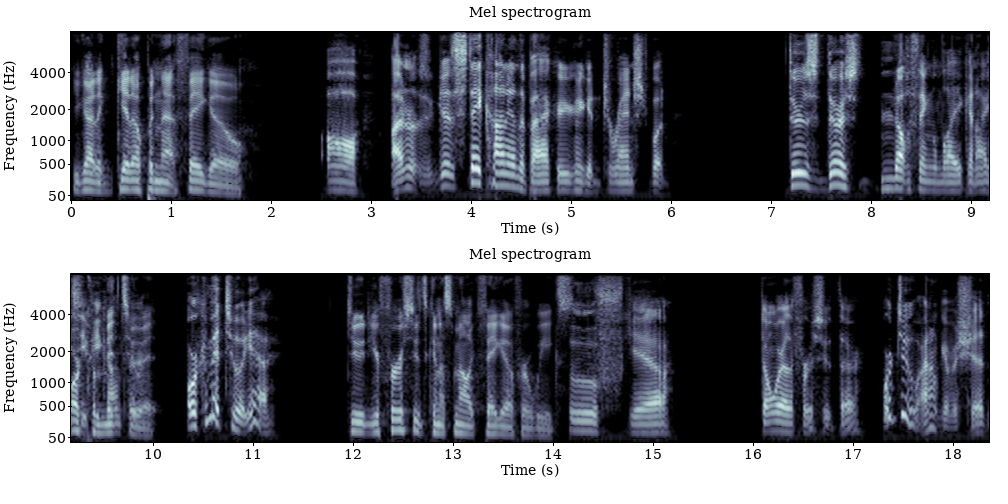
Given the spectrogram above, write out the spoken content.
You got to get up in that Faygo. oh i don't stay kind of in the back or you're gonna get drenched but there's there's nothing like an ICP or commit concert. to it, or commit to it yeah dude. Your fursuit's gonna smell like Faygo for weeks. Oof, yeah. Don't wear the fursuit there. Or do, I don't give a shit.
